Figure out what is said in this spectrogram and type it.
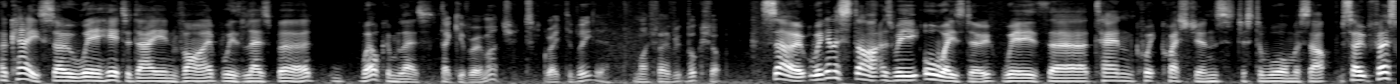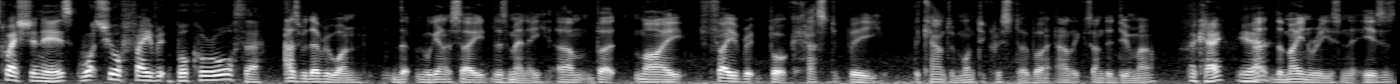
Okay, so we're here today in Vibe with Les Bird. Welcome, Les. Thank you very much. It's great to be here. My favourite bookshop. So we're going to start as we always do with uh, ten quick questions just to warm us up. So first question is, what's your favourite book or author? As with everyone, that we're going to say there's many, um, but my favourite book has to be The Count of Monte Cristo by Alexander Dumas. Okay, yeah. Uh, the main reason is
